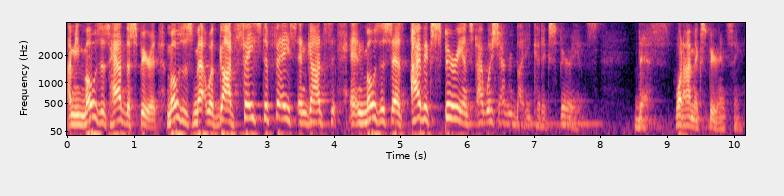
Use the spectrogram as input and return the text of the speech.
I mean, Moses had the Spirit. Moses met with God face to face, and God and Moses says, "I've experienced. I wish everybody could experience this, what I'm experiencing."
